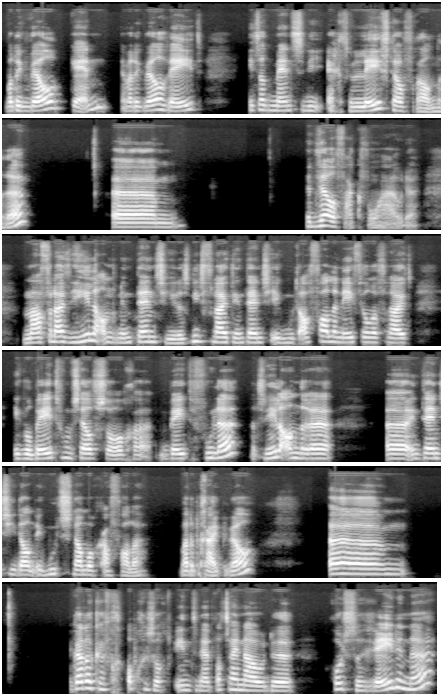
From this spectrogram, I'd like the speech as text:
Wat ik wel ken en wat ik wel weet, is dat mensen die echt hun leefstijl veranderen, um, het wel vaak volhouden. Maar vanuit een hele andere intentie. Dus niet vanuit de intentie, ik moet afvallen. Nee, veel meer vanuit, ik wil beter voor mezelf zorgen, beter voelen. Dat is een hele andere uh, intentie dan ik moet snel mogelijk afvallen. Maar dat begrijp je wel. Um, ik had ook even opgezocht op internet. Wat zijn nou de grootste redenen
